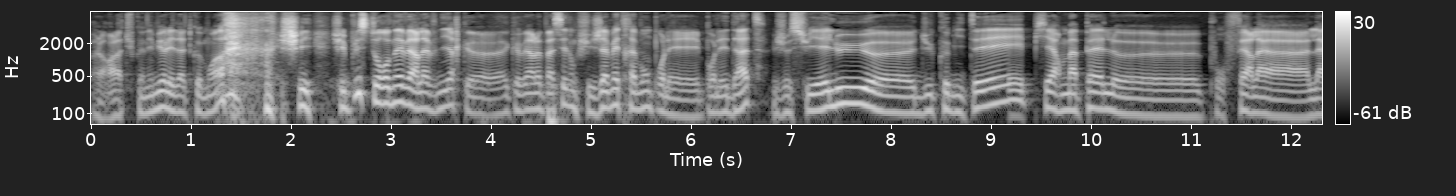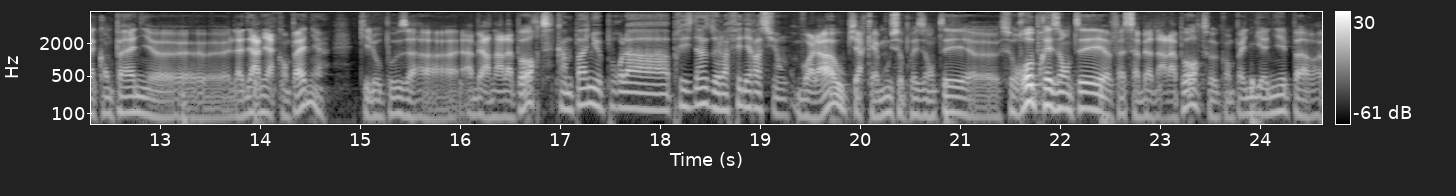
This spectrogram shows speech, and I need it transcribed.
alors là, tu connais mieux les dates que moi. je, suis, je suis plus tourné vers l'avenir que, que, vers le passé, donc je suis jamais très bon pour les, pour les dates. Je suis élu euh, du comité. Pierre m'appelle euh, pour faire la, la campagne, euh, la dernière campagne qu'il oppose à, à, Bernard Laporte. Campagne pour la présidence de la fédération. Voilà, où Pierre Camus se présentait, se représentait face à Bernard Laporte, campagne gagnée par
